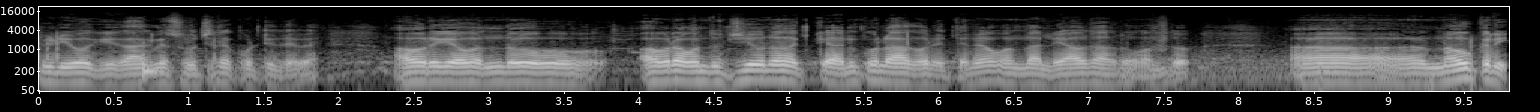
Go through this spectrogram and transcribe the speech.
ಪಿ ಡಿ ಒಗೆ ಈಗಾಗಲೇ ಸೂಚನೆ ಕೊಟ್ಟಿದ್ದೇವೆ. ಅವರಿಗೆ ಒಂದು, ಅವರ ಒಂದು ಜೀವನಕ್ಕೆ ಅನುಕೂಲ ಆಗೋ ರೀತಿಯೇ ಒಂದು ಅಲ್ಲಿ ಯಾವುದಾದ್ರೂ ಒಂದು ನೌಕರಿ,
